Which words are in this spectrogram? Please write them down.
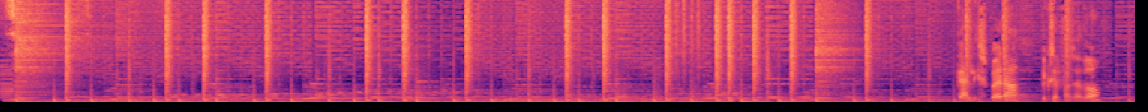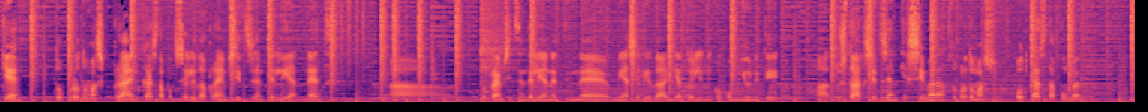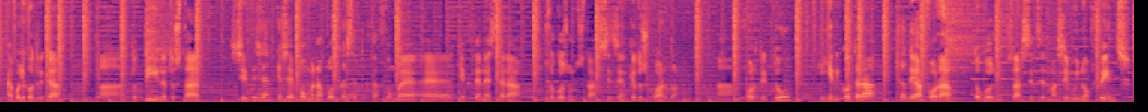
Καλησπέρα, Pixelfaz εδώ και το πρώτο μας Primecast από τη σελίδα primecitizen.net Το primecitizen.net είναι μια σελίδα για το ελληνικό community του Star Citizen και σήμερα στο πρώτο μας podcast θα πούμε πολύ χοντρικά το τι είναι το Star Citizen και σε επόμενα podcast θα επεκταθούμε ε, και εκτενέστερα στον κόσμο του Star Citizen και του Squadron 42 και γενικότερα σε ό,τι αφορά τον κόσμο του Star Citizen. Μαζί μου είναι ο Finch.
